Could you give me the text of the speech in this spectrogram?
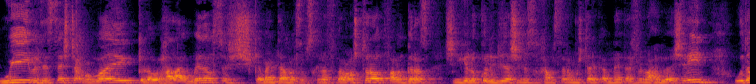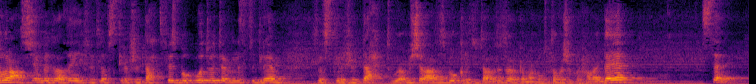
وما تنساش تعمل like. لو الحلقة عجبتك ما تنساش كمان تعمل subscribe في القناه واشتراك. وفعل الجرس عشان يجيلك كل جديد عشان نوصل 5000 مشترك نهايه 2021 وتابعنا على ال social media بتاعتي في ال description تحت. فيسبوك وتويتر وإنستجرام ال description تحت. وأعمل share على فيسبوك retweet على تويتر كمان مصطفى اشوفك الحلقة الجاية. سلام.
